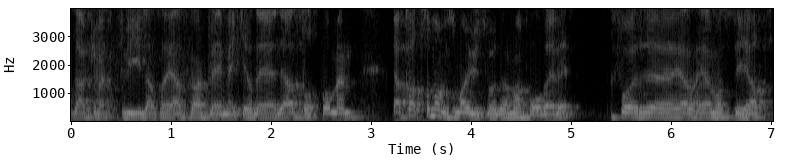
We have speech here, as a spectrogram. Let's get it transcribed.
det har ikke vært tvil. Altså, jeg skal være playmaker, og det, det har jeg stått på. Men jeg har ikke hatt så mange som har utfordra meg på det heller. For eh, jeg, jeg, må si at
